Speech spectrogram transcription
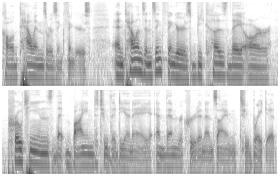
called TALENs or zinc fingers. And TALENs and zinc fingers, because they are proteins that bind to the DNA and then recruit an enzyme to break it.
